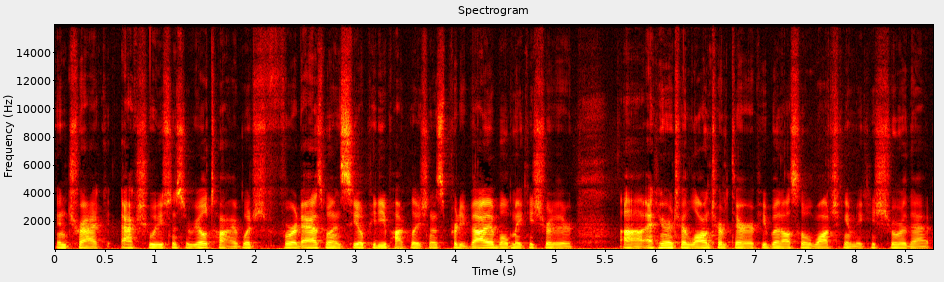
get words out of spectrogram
and track actuations in real time, which for an asthma and COPD population is pretty valuable, making sure they're uh, adherent to long-term therapy, but also watching and making sure that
